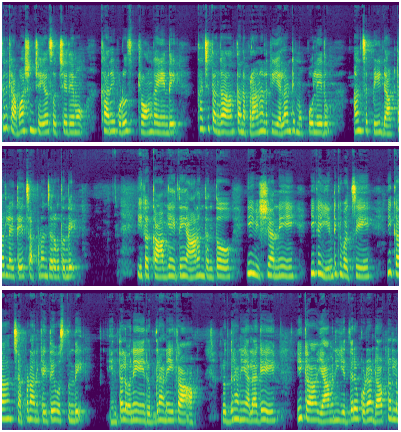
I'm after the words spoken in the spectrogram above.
తనకి అభాషణ చేయాల్సి వచ్చేదేమో. కానీ ఇప్పుడు స్ట్రాంగ్ అయ్యింది. ఖచ్చితంగా తన ప్రాణాలకి ఎలాంటి ముప్పు లేదు అని చెప్పి డాక్టర్లు అయితే చెప్పడం జరుగుతుంది. ఇక కావ్య అయితే ఆనందంతో ఈ విషయాన్ని ఇక ఇంటికి వచ్చి ఇక చెప్పడానికైతే వస్తుంది. ఇంతలోనే రుద్రాణి ఇక రుద్రాణి అలాగే ఇక యామిని ఇద్దరు కూడా డాక్టర్లు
